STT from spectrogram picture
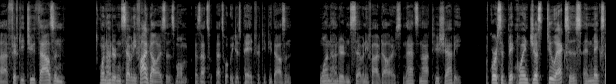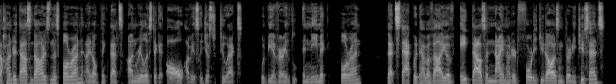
uh, $52,175 at this moment because that's that's what we just paid, $52,175. And that's not too shabby. Of course, if Bitcoin just 2x's and makes $100,000 in this bull run, and I don't think that's unrealistic at all, obviously just a 2x would be a very anemic bull run, that stack would have a value of $8,942.32.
